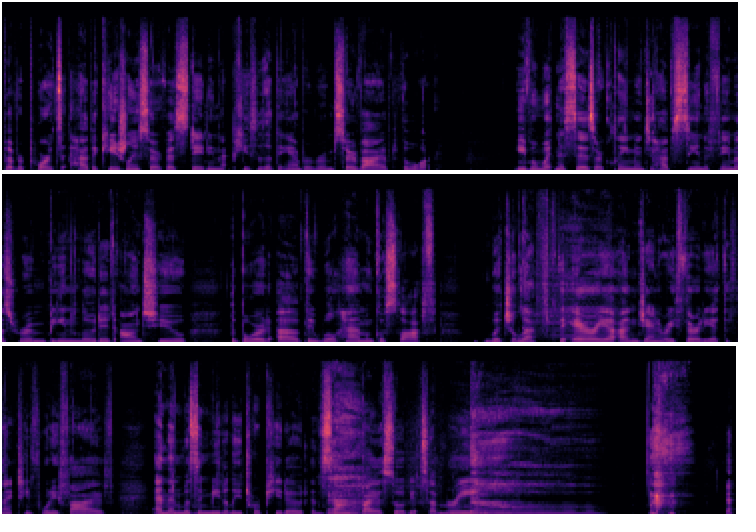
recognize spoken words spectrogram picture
but reports have occasionally surfaced stating that pieces of the Amber Room survived the war. Even witnesses are claiming to have seen the famous room being loaded onto the board of the Wilhelm Gustloff, which left the area on January 30th of 1945 and then was immediately torpedoed and sunk by a Soviet submarine. No.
